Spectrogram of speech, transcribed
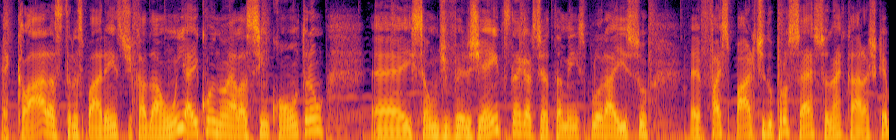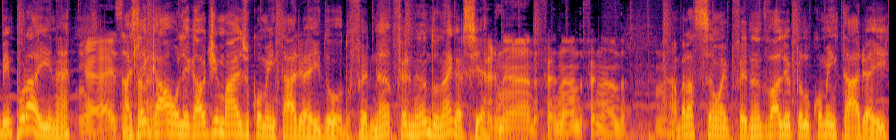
é, claras, transparentes de cada um, e aí quando elas se encontram é, e são divergentes, né, Garcia? Também explorar isso é, faz parte do processo, né, cara? Acho que é bem por aí, né? É, exatamente. Mas legal, legal demais o comentário aí do, do Fernan Fernando, né, Garcia? Fernando, Fernando, Fernando. Né? Abração aí pro Fernando, valeu pelo comentário aí.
